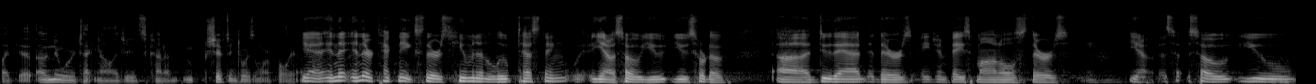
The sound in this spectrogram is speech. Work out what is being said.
like a, a newer technology, it's kind of shifting towards a more fully. Yeah, in, the, in their techniques, there's human in the loop testing. You know, so you you sort of uh, do that. There's agent-based models. There's, you know, so, so you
